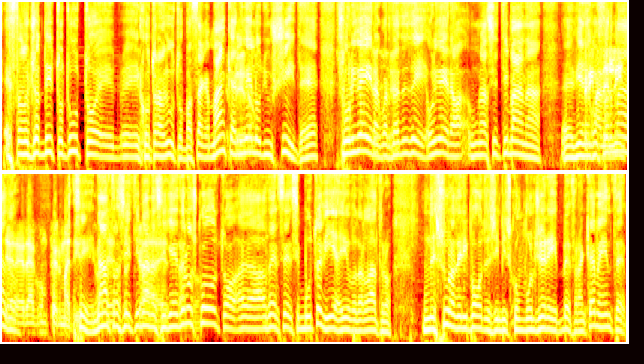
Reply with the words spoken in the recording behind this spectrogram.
è stato già detto tutto e, e il contrario tutto, basta che- ma anche a livello di uscite, eh. su Oliveira, guardate te, Oliveira una settimana eh, viene Prima confermato. era confermatissimo. Sì, un'altra settimana si chiede lo stato- sconto, eh, la si butta via. Io, tra l'altro, nessuna delle ipotesi mi sconvolgerebbe, francamente.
